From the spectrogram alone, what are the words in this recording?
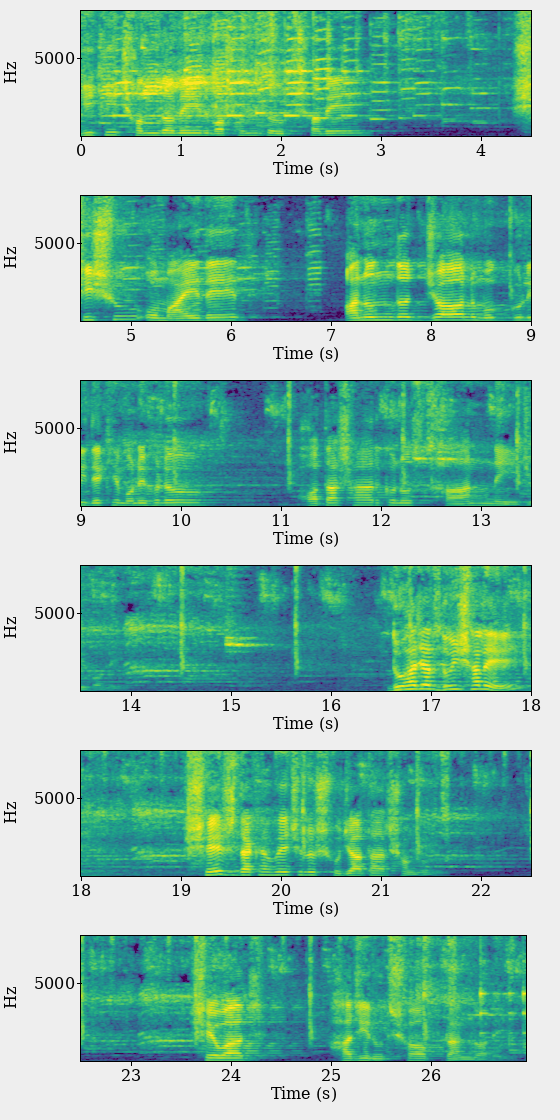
গীতি ছন্দমের বসন্ত উৎসবে শিশু ও মায়েদের আনন্দোজ্জ্বল মুখগুলি দেখে মনে হলো, হতাশার কোনো স্থান নেই জীবনে। দু দুই সালে শেষ দেখা হয়েছিল সুজাতার সঙ্গে। সেও আজ হাজির উৎসব প্রাঙ্গণে।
